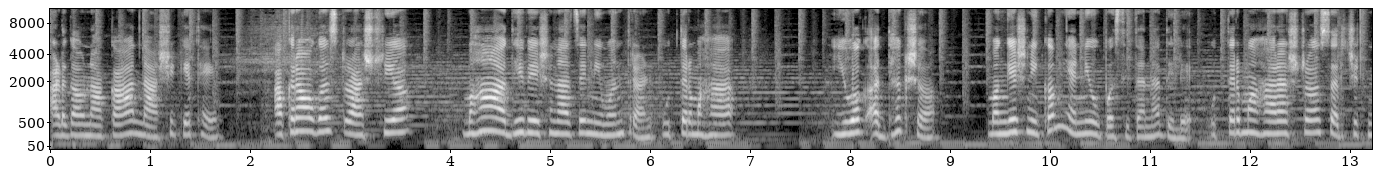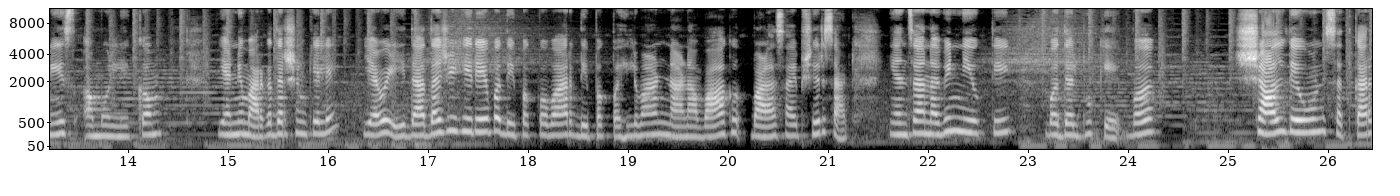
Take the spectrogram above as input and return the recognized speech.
आडगाव नाका नाशिक येथे अकरा ऑगस्ट राष्ट्रीय महाअधिवेशनाचे निमंत्रण उत्तर महा युवक अध्यक्ष मंगेश निकम यांनी उपस्थितांना दिले. उत्तर महाराष्ट्र सरचिटणीस अमोल निकम यांनी मार्गदर्शन केले. यावेळी दादाजी हिरे व दीपक पवार दीपक पहिलवान नाना वाघ बाळासाहेब शिरसाट यांचा नवीन नियुक्ती बदल भुके व शाल देऊन सत्कार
